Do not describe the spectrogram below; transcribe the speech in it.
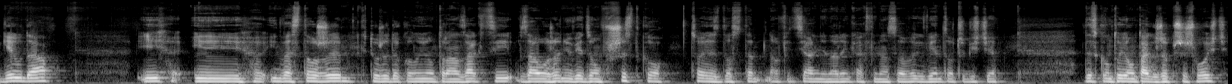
Giełda i, i inwestorzy, którzy dokonują transakcji, w założeniu wiedzą wszystko, co jest dostępne oficjalnie na rynkach finansowych, więc oczywiście dyskontują także przyszłość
